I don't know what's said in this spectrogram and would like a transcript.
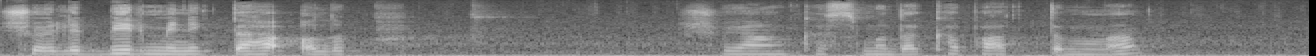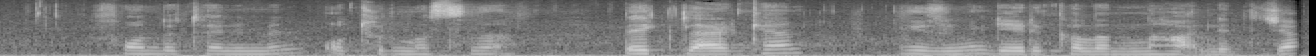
Şöyle bir minik daha alıp şu yan kısmı da kapattım mı fondötenimin oturmasını beklerken yüzümün geri kalanını halledeceğim.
